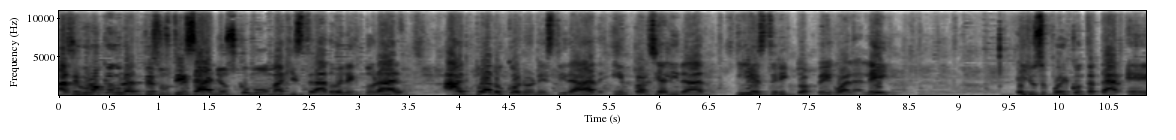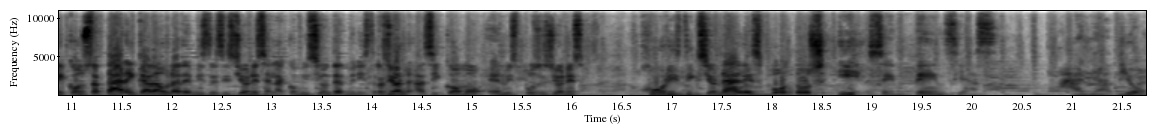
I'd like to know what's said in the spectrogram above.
Aseguró que durante sus 10 años como magistrado electoral ha actuado con honestidad, imparcialidad y estricto apego a la ley. Ello se puede eh, constatar en cada una de mis decisiones en la comisión de administración, así como en mis posiciones jurisdiccionales, votos y sentencias. Añadió.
